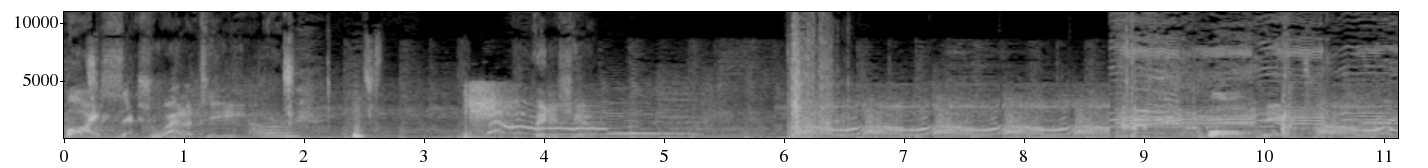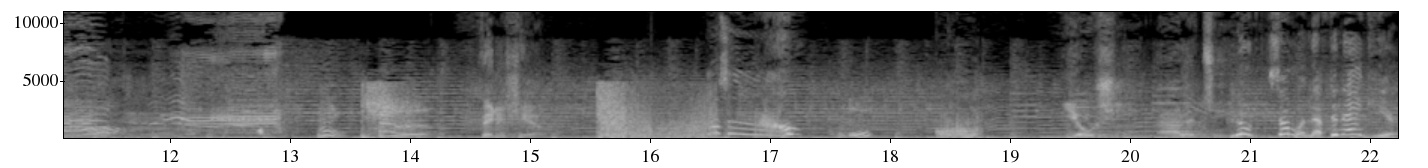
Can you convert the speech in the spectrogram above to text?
Bisexuality. Oh. Finish him. Ball pit. Finish him. Yoshi-ality. Look, someone left an egg here.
